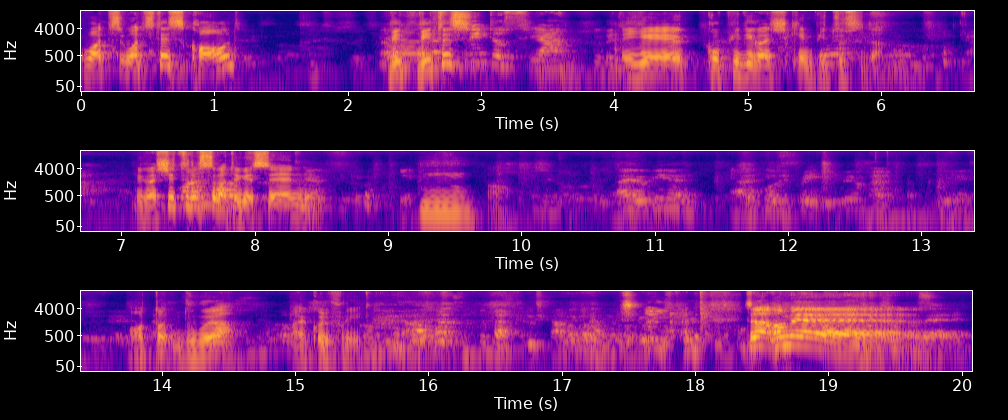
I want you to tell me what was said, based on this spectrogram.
What's What's this called? 비, 비투스? Vitus, ja. 이게 고피디가 시킨 비투스다. 그러니까 시트러스가 되게 센. 음. 아 여기는 알코올 프리. 어떤 누구야? 알코올 프리. 자, 건배. 네.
